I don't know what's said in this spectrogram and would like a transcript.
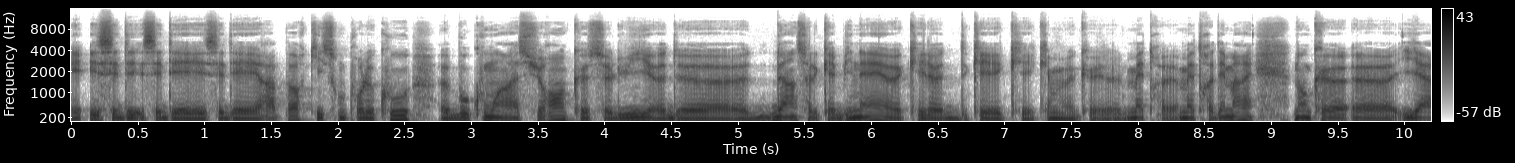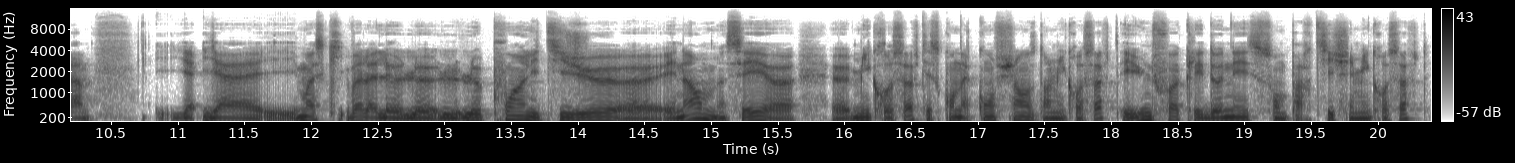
et, et c'est des, c'est des, c'est des rapports qui sont pour le coup beaucoup moins rassurants que celui de d'un seul cabinet euh, qui est le qui est, qui est, qui est, maître maître des marais. Donc euh, euh, il y a il y a, y a, moi ce qui voilà le, le, le point litigieux euh, énorme c'est euh, Microsoft est-ce qu'on a confiance dans Microsoft. Et une fois que les données sont parties chez Microsoft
